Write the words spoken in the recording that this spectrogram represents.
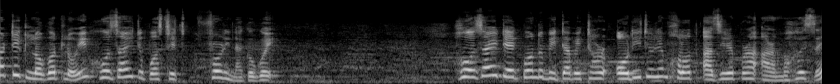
মাতৃক লগত লৈ হোজাইত উপস্থিত ফ্লৰিনা গগৈ। হোজাই দেশবন্ধু বিদ্যাপীঠৰ অডিটৰিয়াম হলত আজিৰে পৰা আৰম্ভ হৈছে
